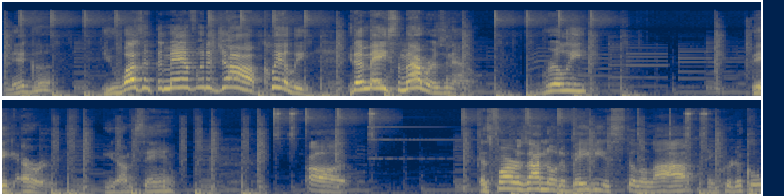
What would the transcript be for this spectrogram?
nigga. You wasn't the man for the job, clearly. You done made some errors now. Really big errors. You know what I'm saying? Uh, as far as I know, the baby is still alive and critical.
